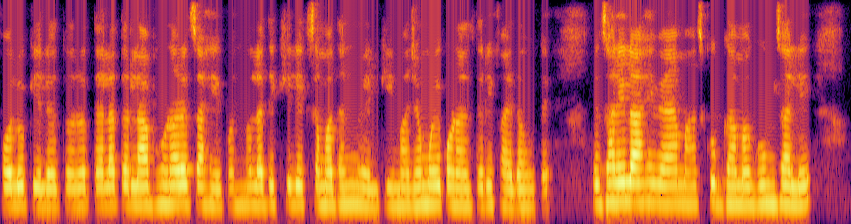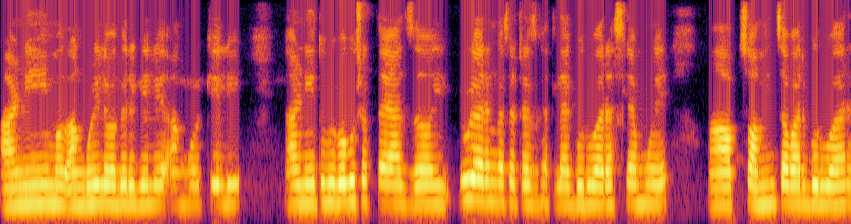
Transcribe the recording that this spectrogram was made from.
फॉलो केलं तर त्याला तर लाभ होणारच आहे. पण मला देखील एक समाधान मिळेल की माझ्यामुळे कोणाला तरी फायदा होतोय. तर झालेला आहे व्यायाम. आज खूप घामाघूम झाले आणि मग आंघोळीला वगैरे गेले आंघोळ केली. आणि तुम्ही बघू शकता आज पिवळ्या रंगाचा ड्रेस घातलाय. गुरुवार असल्यामुळे स्वामींचा वार गुरुवार.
